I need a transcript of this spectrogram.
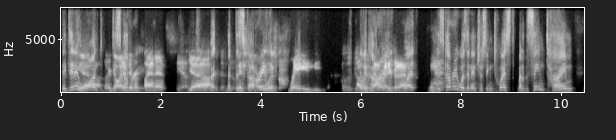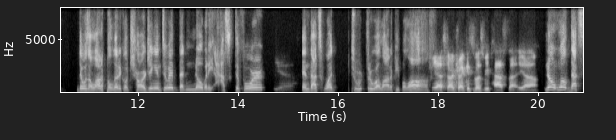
They didn't yeah, want they're going to Discovery. different planets. Yeah. Yeah. But- but. Discovery Discovery- was crazy. It was good. I was good. not ready for that. What Discovery was an interesting twist, but at the same time, there was a lot of political charging into it that nobody asked for, Yeah. and that's what th- threw a lot of people off. Yeah, Star Trek is supposed to be past that. Yeah. No, well, that's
